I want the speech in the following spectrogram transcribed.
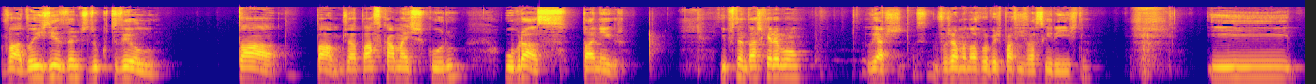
vá, dois dedos antes do cotovelo, tá, pá, já está a ficar mais escuro, o braço está negro. E portanto acho que era bom. Aliás, vou já mandar os papéis para a FIFA a seguir a isto. E.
